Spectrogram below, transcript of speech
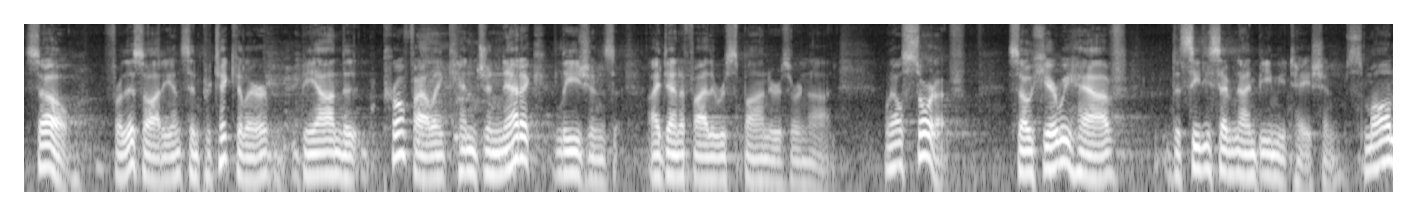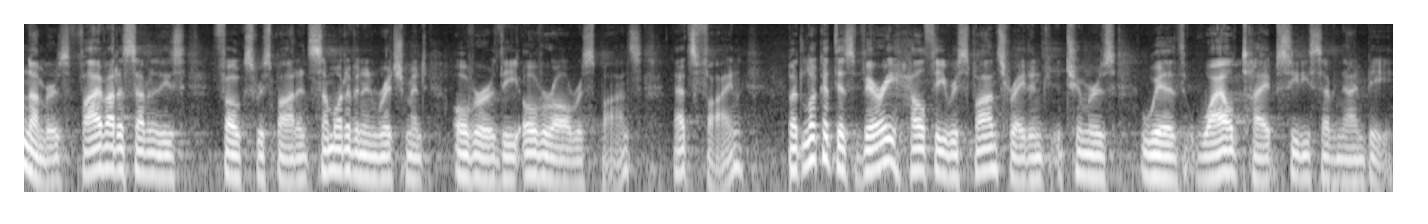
So, for this audience in particular, beyond the profiling, can genetic lesions identify the responders or not? Well, sort of. So here we have the CD79B mutation. Small numbers, five out of seven of these folks responded, somewhat of an enrichment over the overall response. That's fine. But look at this very healthy response rate in tumors with wild type CD79B.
